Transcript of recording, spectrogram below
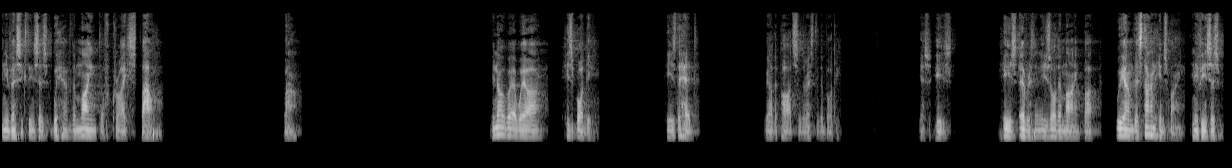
And in verse 16 says, we have the mind of Christ. Wow. Wow. We know where we are, his body. He is the head. We are the parts of the rest of the body. Yes, he's, he's everything. He's all the mind, but we understand his mind. And if he says,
